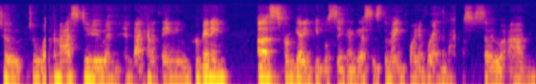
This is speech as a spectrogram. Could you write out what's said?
to to what the masks do and and that kind of thing, and preventing us from getting people sick. I guess is the main point of wearing the mask. So um,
